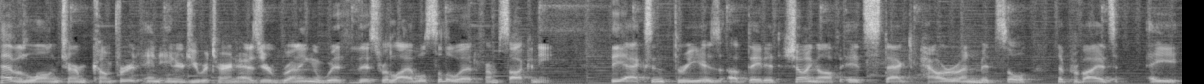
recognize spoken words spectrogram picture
have long-term comfort and energy return as you're running with this reliable silhouette from Saucony. The Axon 3 is updated, showing off its stacked Power Run midsole that provides a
